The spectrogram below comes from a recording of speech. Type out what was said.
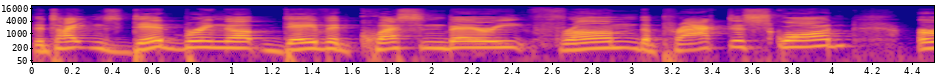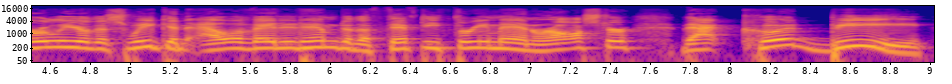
The Titans did bring up David Quessenberry from the practice squad earlier this week and elevated him to the 53 man roster. That could be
